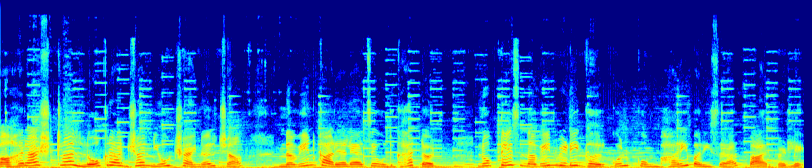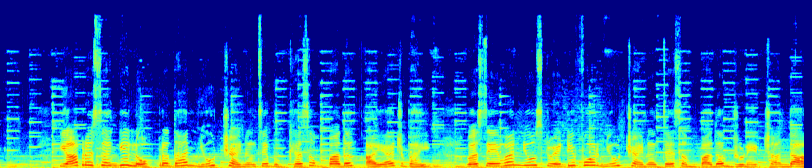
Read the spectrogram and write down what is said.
महाराष्ट्र लोकराज्य न्यूज चॅनलच्या नवीन कार्यालयाचे उद्घाटन नुकतेच नवीन विडी घरकुल कुंभारी परिसरात पार पडले. या प्रसंगी लोकप्रधान न्यूज चॅनलचे मुख्य संपादक आयाज भाई व seven news twenty four news चॅनलचे संपादक जुनेद चांदा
